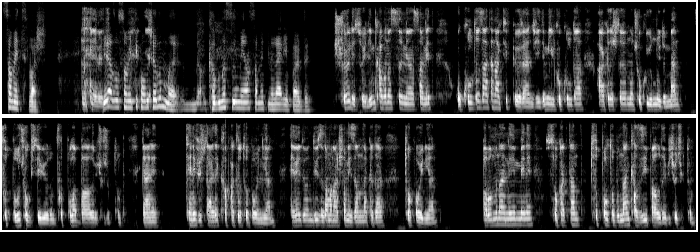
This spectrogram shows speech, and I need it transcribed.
Samet var. evet. Biraz o Samet'i konuşalım mı? Kabına sığmayan Samet neler yapardı? Şöyle söyleyeyim kabına sığmayan Samet okulda zaten aktif bir öğrenciydim. İlkokulda arkadaşlarımla çok uyumluydum. Ben futbolu çok seviyordum. Futbola bağlı bir çocuktum. Yani teneffüslerde kapakla top oynayan, eve döndüğü zaman akşam ezanına kadar top oynayan, babamın annemin beni sokaktan futbol topundan kazıyıp aldığı bir çocuktum.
